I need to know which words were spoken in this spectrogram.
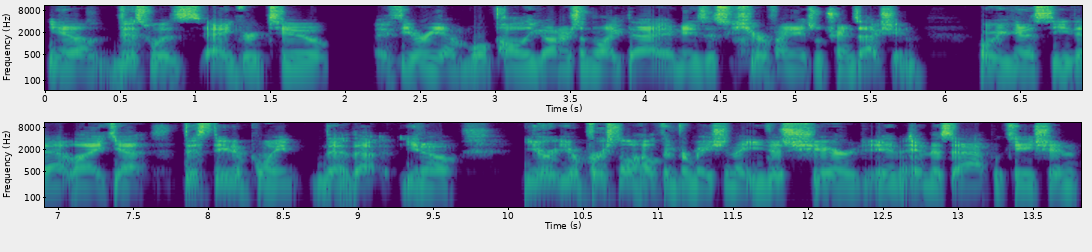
you know, this was anchored to Ethereum or Polygon or something like that, and is a secure financial transaction. Or you're going to see that, like, yeah, this data point that that you know your your personal health information that you just shared in in this application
